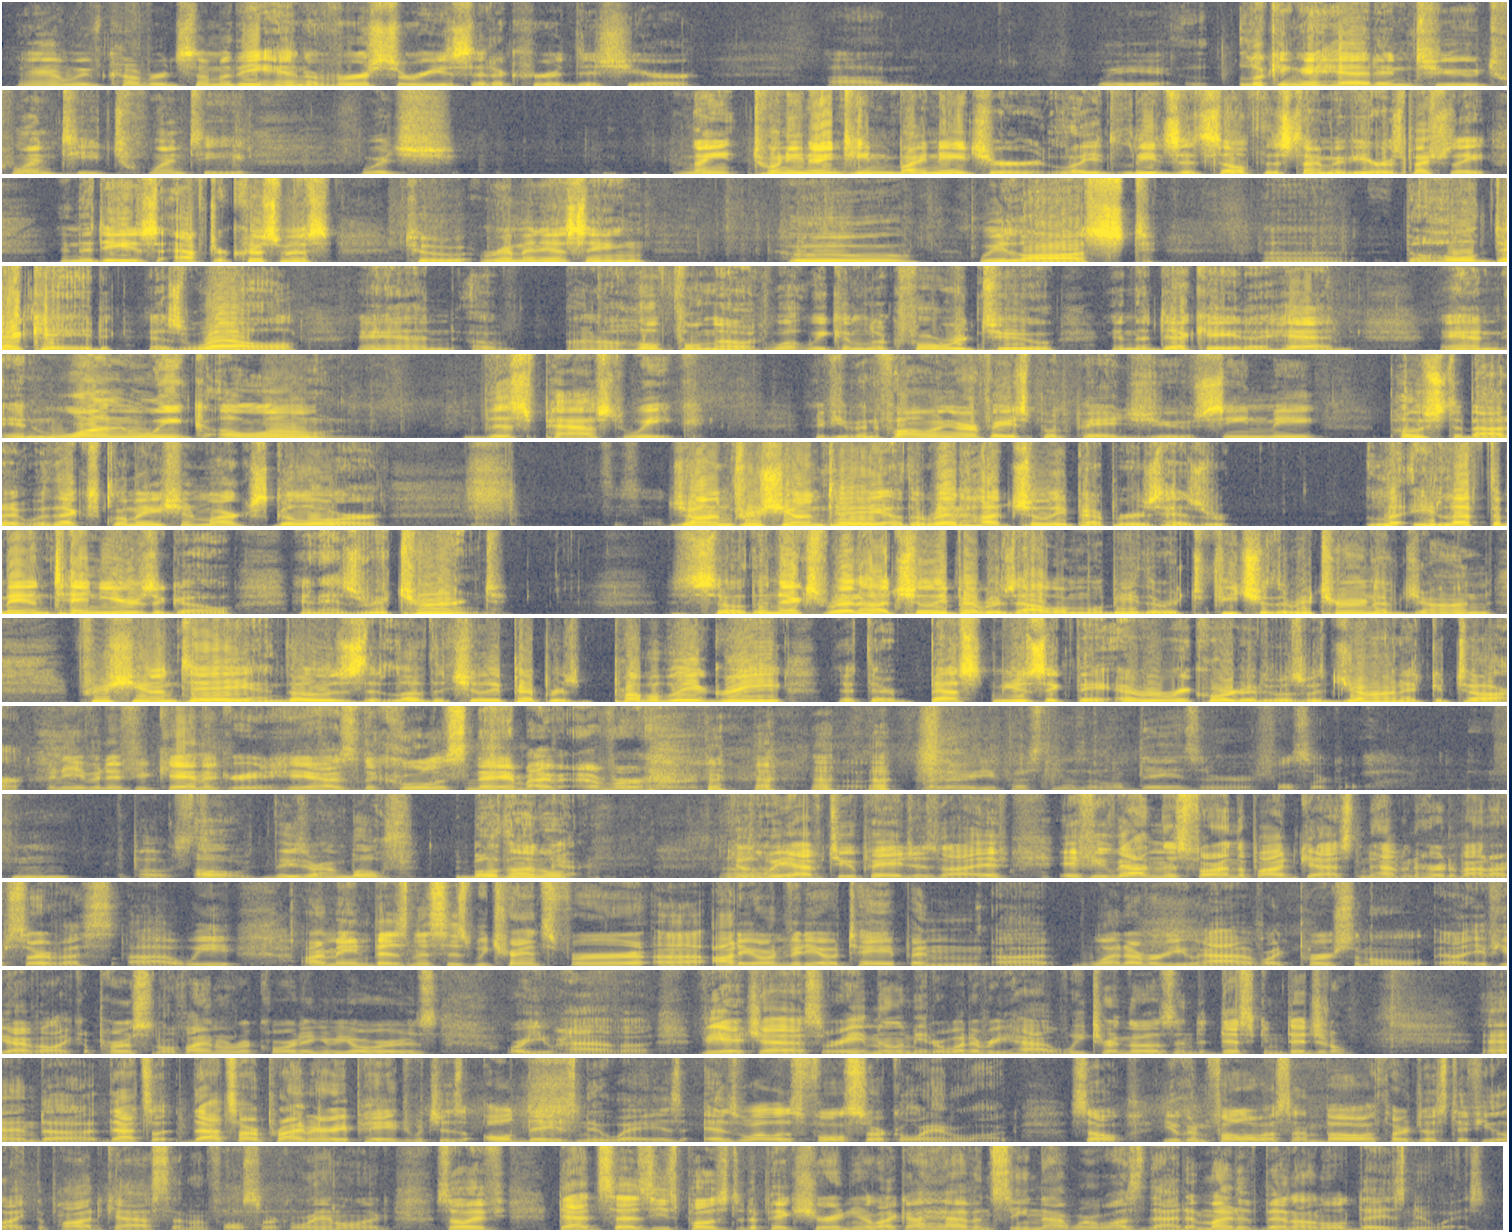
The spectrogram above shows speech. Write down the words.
and we've covered some of the anniversaries that occurred this year. Um, we looking ahead into 2020, which nine- 2019 by nature lead, leads itself this time of year, especially in the days after Christmas, to reminiscing who we lost, uh, the whole decade as well, and of, on a hopeful note, what we can look forward to in the decade ahead. And in one week alone, this past week, if you've been following our Facebook page, you've seen me post about it with exclamation marks galore. John Frusciante of the Red Hot Chili Peppers has he left the band 10 years ago and has returned. So the next Red Hot Chili Peppers album will be the re- feature the return of John Frusciante, and those that love the Chili Peppers probably agree that their best music they ever recorded was with John at guitar. And even if you can't agree, he has the coolest name I've ever heard. uh, by the way, are you posting those on old days or full circle? Hmm? The post. Oh, these are on both, both on. Okay. Because we have two pages. Uh, if if you've gotten this far in the podcast and haven't heard about our service, uh, we our main business is we transfer uh, audio and video tape and uh, whatever you have, like personal. Uh, if you have like a personal vinyl recording of yours, or you have a VHS or eight millimeter, whatever you have, we turn those into disc and digital. And uh, that's that's our primary page, which is Old Days New Ways, as well as Full Circle Analog. So you can follow us on both, or just if you like the podcast, then on Full Circle Analog. So if Dad says he's posted a picture and you're like, I haven't seen that, where was that? It might have been on Old Days New Ways.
